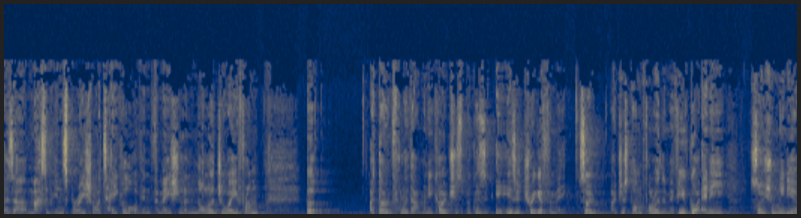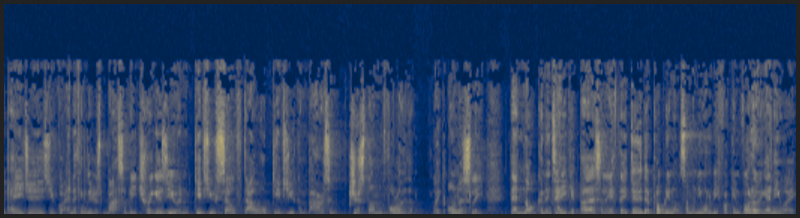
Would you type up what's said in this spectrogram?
as a massive inspiration. I take a lot of information and knowledge away from, but I don't follow that many coaches because it is a trigger for me. So I just unfollow them. If you've got any social media pages, you've got anything that just massively triggers you and gives you self doubt or gives you comparison, just unfollow them. Like, honestly, they're not going to take it personally. If they do, they're probably not someone you want to be fucking following anyway.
